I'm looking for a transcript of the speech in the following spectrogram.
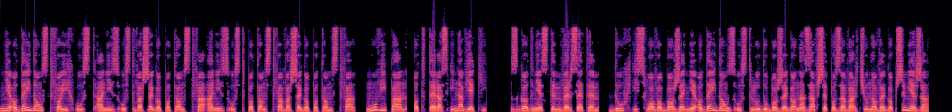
Nie odejdą z twoich ust ani z ust waszego potomstwa ani z ust potomstwa waszego potomstwa, mówi Pan, od teraz i na wieki. Zgodnie z tym wersetem, Duch i Słowo Boże nie odejdą z ust ludu Bożego na zawsze po zawarciu nowego przymierza.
